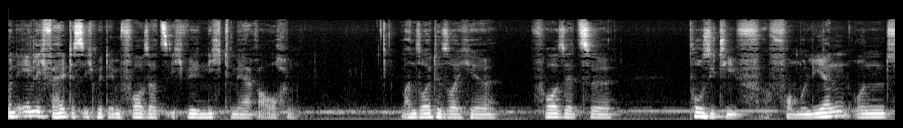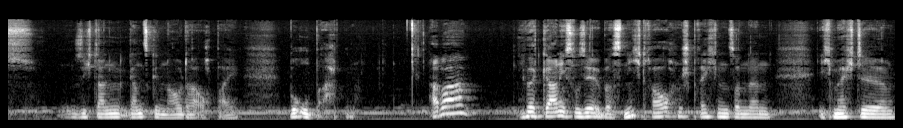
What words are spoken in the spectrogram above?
Und ähnlich verhält es sich mit dem Vorsatz, ich will nicht mehr rauchen. Man sollte solche Vorsätze positiv formulieren und sich dann ganz genau da auch bei beobachten. Aber ich möchte gar nicht so sehr über das Nichtrauchen sprechen, sondern ich möchte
